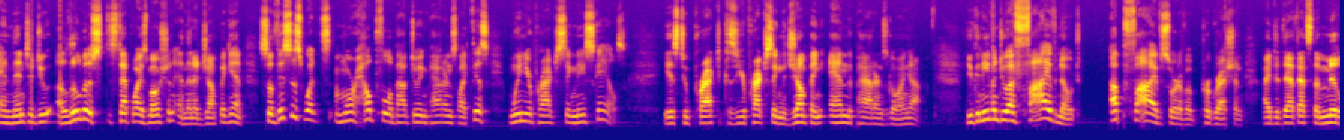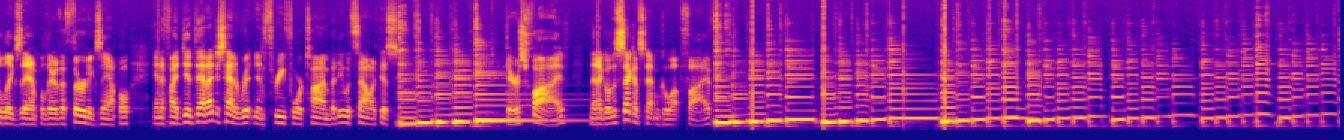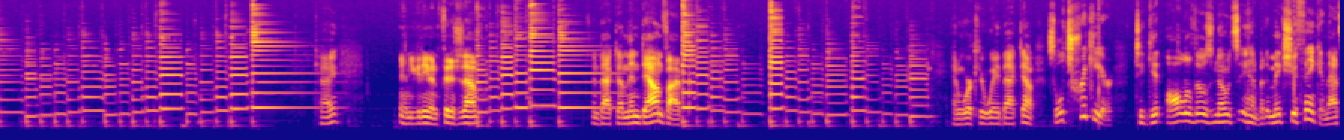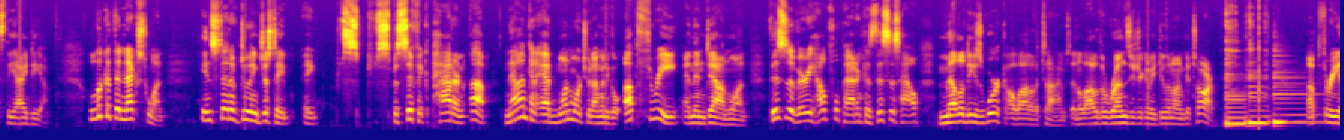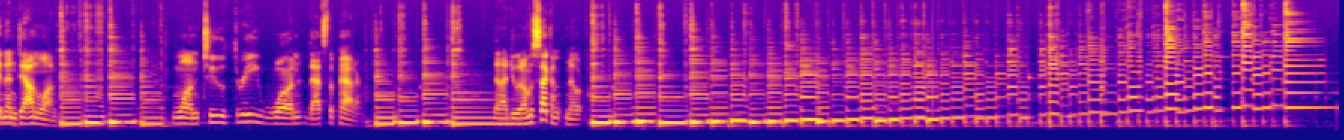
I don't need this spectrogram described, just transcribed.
and then to do a little bit of stepwise motion and then a jump again. So this is what's more helpful about doing patterns like this when you're practicing these scales, is to practice, because you're practicing the jumping and the patterns going up. You can even do a five note, up five sort of a progression. I did that, that's the middle example there, the third example. And if I did that, I just had it written in three, four time, but it would sound like this. There's five, then I go the second step and go up five. Can even finish it out and back down, then down five. And work your way back down. It's a little trickier to get all of those notes in, but it makes you think, and that's the idea. Look at the next one. Instead of doing just a, a specific pattern up, now I'm going to add one more to it. I'm going to go up three and then down one. This is a very helpful pattern because this is how melodies work a lot of the times and a lot of the runs that you're going to be doing on guitar. Up three and then down one. One, two, three, one. That's the pattern. Then I do it on the second note.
